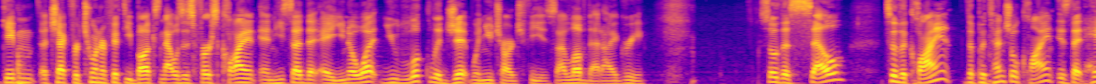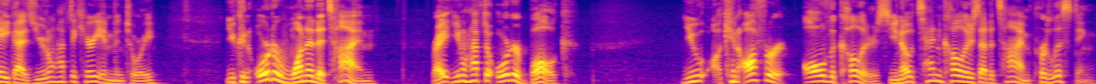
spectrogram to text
gave him a check for 250 bucks and that was his first client and he said that hey you know what? You look legit when you charge fees. I love that. I agree. So the sell to the client the potential client is that hey guys you don't have to carry inventory. You can order one at a time right? You don't have to order bulk. You can offer all the colors you know 10 colors at a time per listing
